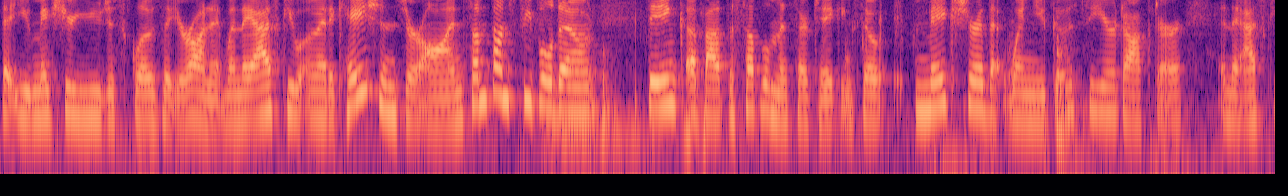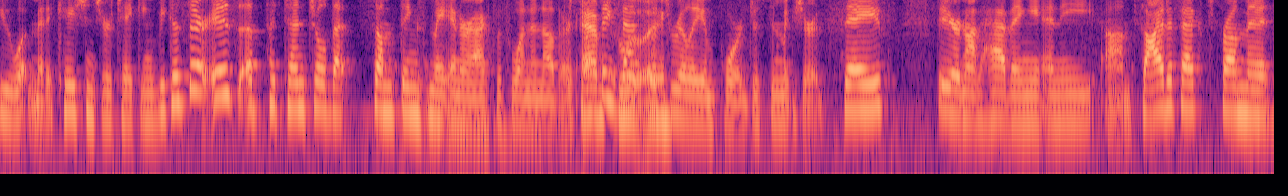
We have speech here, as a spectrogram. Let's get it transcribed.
that you make sure you disclose that you're on it. When they ask you what medications you're on, sometimes people don't think about the supplements they're taking. So make sure that when you go see your doctor and they ask you what medications you're taking, because there is a potential that some things may interact with one another. So I think that's what's really important, just to make sure it's safe, that you're not having any um, side effects from it.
